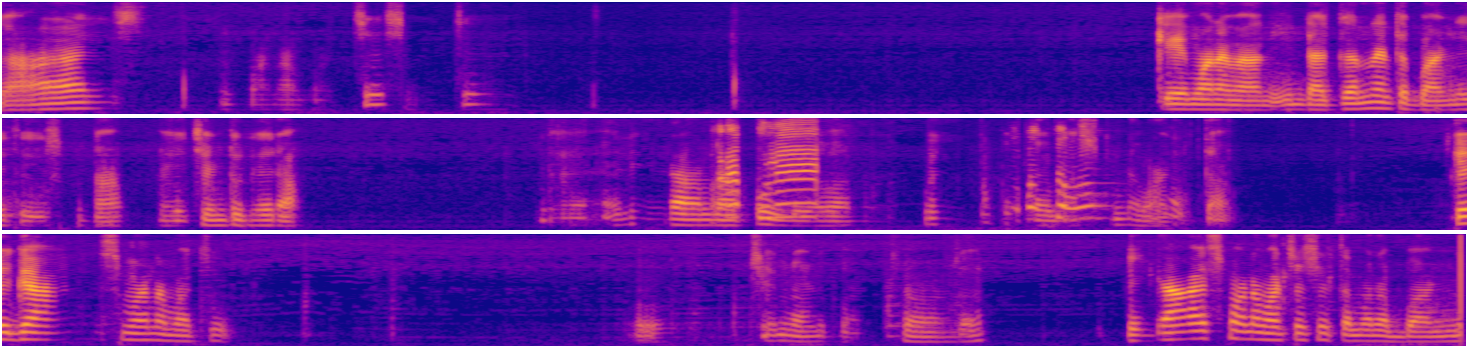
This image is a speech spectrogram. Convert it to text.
గాయస్ మనం వచ్చేసి అయితే ఓకే మనం ఈ దగ్గరనే అయితే బండి తీసుకున్నాం ఏజెంట్ లేరా? లేరా? నాకు ఓకే గాయస్ మనం వచ్చి. చిన్న గాయస్ మనం వచ్చేసి అయితే మన బండి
